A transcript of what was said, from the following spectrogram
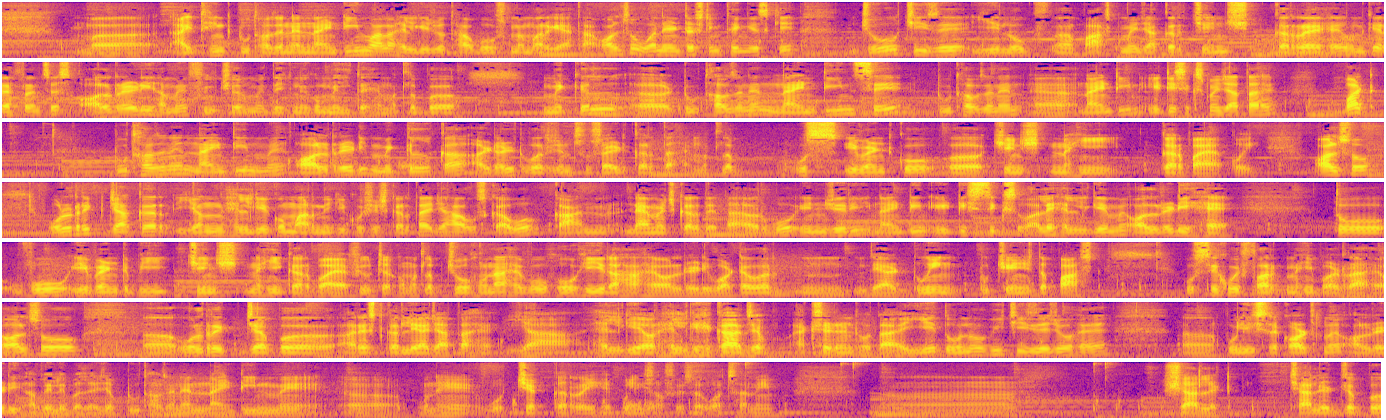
I think 2019 वाला हेलगे जो था वो उसमें मर गया था. Also one interesting thing is कि जो चीज़ें ये लोग पास्ट uh, में जाकर चेंज कर रहे हैं उनके रेफरेंसेस ऑलरेडी हमें फ्यूचर में देखने को मिलते हैं. मतलब मिकल uh, 2019 से 2019 uh, में जाता है. बट 2019 में ऑलरेडी मिकल का अडल्ट वर्जन सुसाइड करता है. मतलब उस इवेंट को चेंज नहीं कर पाया कोई। ऑल्सो ओल्ड्रिक जाकर यंग हेलगे को मारने की कोशिश करता है, जहाँ उसका वो कान डैमेज कर देता है और वो इंजरी 1986 वाले हेलगे में ऑलरेडी है। तो वो इवेंट भी चेंज नहीं कर पाया फ्यूचर को। मतलब जो होना है वो हो ही रहा है already whatever they are doing to change the past उससे कोई फ़र्क नहीं पड़ रहा है। ऑल्सो ओलरिक जब अरेस्ट कर लिया जाता है या हेलगे और हेलगे का जब एक्सीडेंट होता है ये दोनों भी चीज़ें जो है पुलिस रिकॉर्ड्स में ऑलरेडी अवेलेबल है। जब 2019 में uh, उन्हें वो चेक कर रही है police officer what's name Charlotte Charlotte जब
